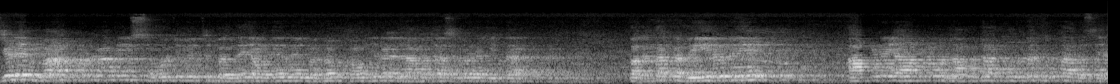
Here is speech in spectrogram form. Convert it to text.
ਜਿਹੜੇ ਮਹਾਂਪੁਰਖਾਂ ਦੀ ਸੋਚ ਵਿੱਚ ਬੰਦੇ ਆਉਂਦੇ ਨੇ, ਮਤਲਬ ਕੌਮ ਜਿਹੜਾ ਨੇ ਦਾ ਸਿਮਰਨ ਕੀਤਾ? ਭਗਤ ਕਬੀਰ ਨੇ ਆਪਣੇ ਆਪ ਨੂੰ ਰੱਬ ਦਾ ਕੂਕਰ ਕੁੱਤਾ ਦੱਸਿਆ।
